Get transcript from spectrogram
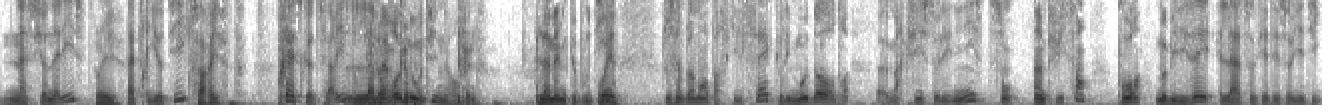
nationaliste, Oui. patriotique, Tsariste. presque tsariste, La même que Poutine, en fait. la même que Poutine, Oui. tout simplement parce qu'il sait que les mots d'ordre euh, marxistes-léninistes sont impuissants pour mobiliser la société soviétique.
